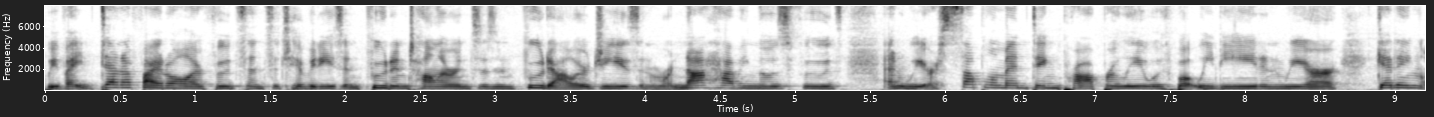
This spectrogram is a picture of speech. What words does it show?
we've identified all our food sensitivities and food intolerances and food allergies, and we're not having those foods, and we are supplementing properly with what we need, and we are getting,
